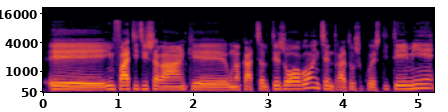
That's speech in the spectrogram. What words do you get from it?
E infatti ci sarà anche una caccia al tesoro incentrata su questi temi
